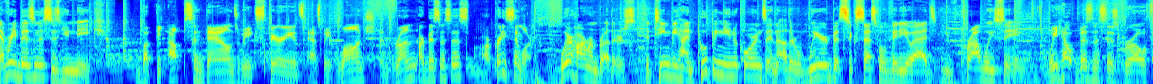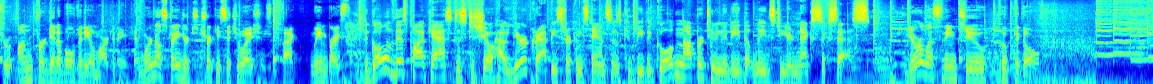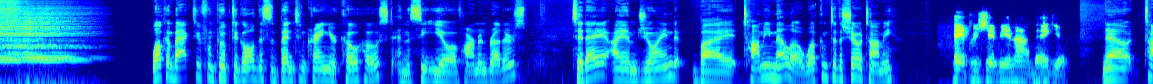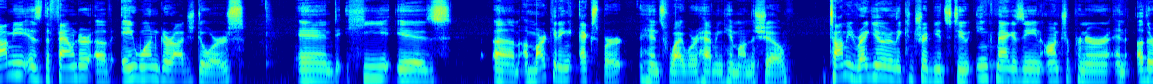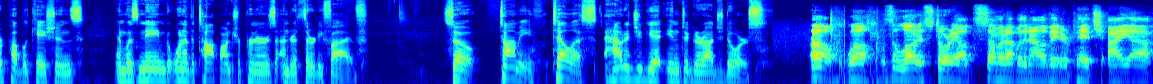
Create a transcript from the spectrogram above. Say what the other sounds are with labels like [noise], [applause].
Every business is unique. But the ups and downs we experience as we launch and run our businesses are pretty similar. We're Harmon Brothers, the team behind Pooping Unicorns and other weird but successful video ads you've probably seen. We help businesses grow through unforgettable video marketing, and we're no stranger to tricky situations. In fact, we embrace them. The goal of this podcast is to show how your crappy circumstances could be the golden opportunity that leads to your next success. You're listening to Poop to Gold. Welcome back to From Poop to Gold. This is Benton Crane, your co host and the CEO of Harmon Brothers. Today I am joined by Tommy Mello. Welcome to the show, Tommy. Hey, appreciate being on. Thank you. Now, Tommy is the founder of A1 Garage Doors, and he is um, a marketing expert, hence why we're having him on the show. Tommy regularly contributes to Inc. magazine, Entrepreneur, and other publications and was named one of the top entrepreneurs under 35. So, Tommy, tell us, how did you get into garage doors? Oh, well, it's a loaded story. I'll sum it up with an elevator pitch. I, uh,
